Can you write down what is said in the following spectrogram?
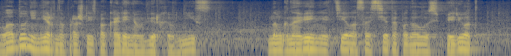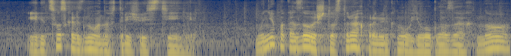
Ладони нервно прошлись по коленям вверх и вниз. На мгновение тело соседа подалось вперед, и лицо скользнуло навстречу из тени. Мне показалось, что страх промелькнул в его глазах, но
